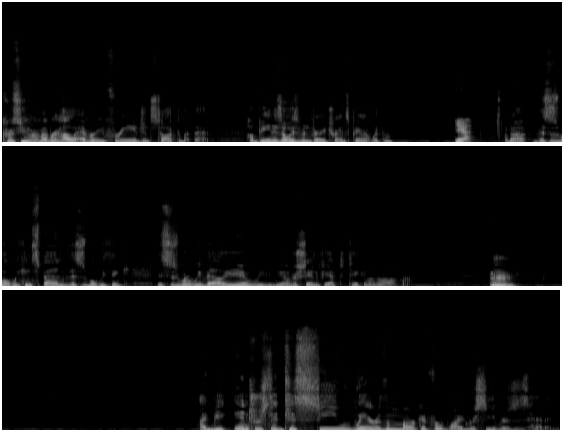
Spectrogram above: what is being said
Chris, you remember how every free agent's talked about that. How Beane has always been very transparent with them Yeah. about this is what we can spend, this is what we think, this is where we value you. We we understand if you have to take another offer. I'd be interested to see where the market for wide receivers is heading.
